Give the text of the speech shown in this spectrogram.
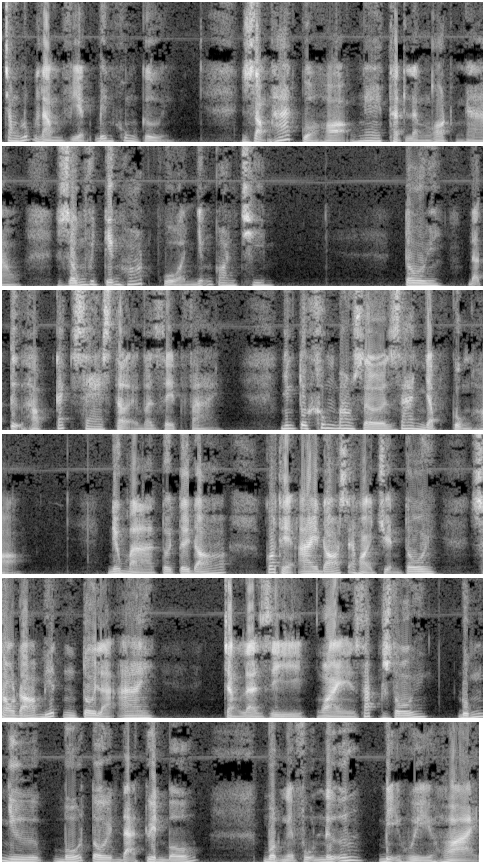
trong lúc làm việc bên khung cười. Giọng hát của họ nghe thật là ngọt ngào, giống với tiếng hót của những con chim. Tôi đã tự học cách xe sợi và dệt vải nhưng tôi không bao giờ gia nhập cùng họ. Nếu mà tôi tới đó, có thể ai đó sẽ hỏi chuyện tôi, sau đó biết tôi là ai. Chẳng là gì ngoài rắc rối, đúng như bố tôi đã tuyên bố. Một người phụ nữ bị hủy hoại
